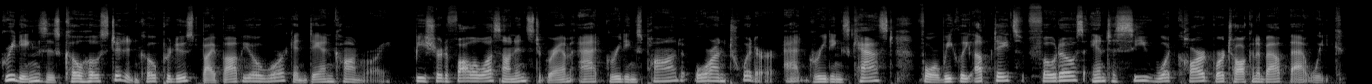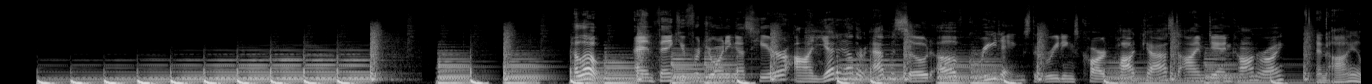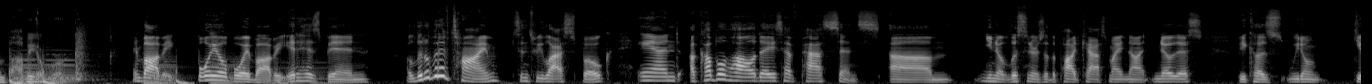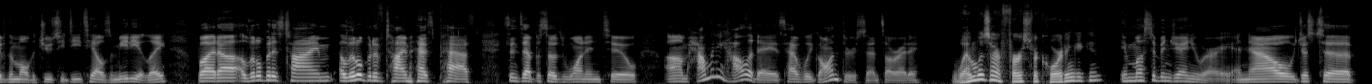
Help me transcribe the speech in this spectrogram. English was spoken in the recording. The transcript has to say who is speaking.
Speaker 1: Greetings is co hosted and co produced by Bobby O'Rourke and Dan Conroy. Be sure to follow us on Instagram at GreetingsPod or on Twitter at GreetingsCast for weekly updates, photos, and to see what card we're talking about that week. Hello, and thank you for joining us here on yet another episode of Greetings, the Greetings Card Podcast. I'm Dan Conroy.
Speaker 2: And I am Bobby O'Rourke.
Speaker 1: And Bobby, boy oh boy, Bobby, it has been a little bit of time since we last spoke, and a couple of holidays have passed since. Um, you know, listeners of the podcast might not know this because we don't give them all the juicy details immediately. But uh, a little bit of time, a little bit of time has passed since episodes one and two. Um, how many holidays have we gone through since already?
Speaker 2: When was our first recording again?
Speaker 1: It must have been January, and now just to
